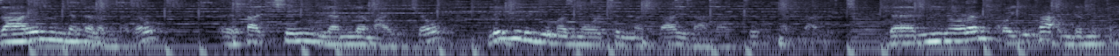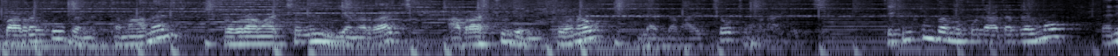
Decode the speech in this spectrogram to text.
ዛሬም እንደተለመደው እህታችን ለምለም አይቸው ልዩ ልዩ መዝሙሮችን መጣ ይዛላችሁ በሚኖረን ቆይታ እንደምትባረኩ በመተማመን ፕሮግራማችንን እየመራች አብራችሁ የምትሆነው ለምለም አይቸው ትሆናለች። ቴክኒኩን በመቆጣጠር ደግሞ እኔ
